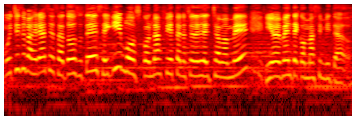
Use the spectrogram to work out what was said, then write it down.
Muchísimas gracias a todos ustedes. Seguimos con más Fiesta Nacional del Chamamé y obviamente con más invitados.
